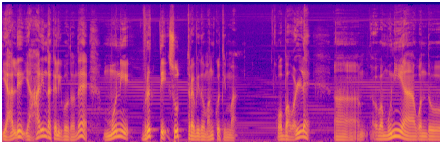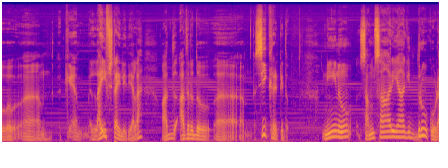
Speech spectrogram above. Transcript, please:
ಎಲ್ಲಿ ಯಾರಿಂದ ಕಲಿಬೋದು ಅಂದರೆ ಮುನಿ ವೃತ್ತಿ ಸೂತ್ರವಿದು ಮಂಕುತಿಮ್ಮ. ಒಬ್ಬ ಒಳ್ಳೆ ಒಬ್ಬ ಮುನಿಯ ಒಂದು ಲೈಫ್ ಸ್ಟೈಲ್ ಇದೆಯಲ್ಲ, ಅದು, ಅದರದ್ದು ಸೀಕ್ರೆಟ್ ಇದು. ನೀನು ಸಂಸಾರಿಯಾಗಿದ್ದರೂ ಕೂಡ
